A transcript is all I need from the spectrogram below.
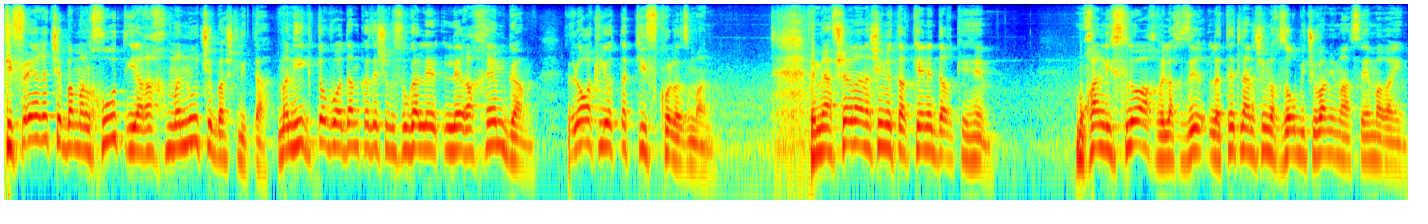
תפארת שבמלכות היא הרחמנות שבשליטה. מנהיג טוב הוא אדם כזה שמסוגל ל- לרחם גם, ולא רק להיות תקיף כל הזמן. ומאפשר לאנשים לתרקן את דרכיהם. מוכן לסלוח ולתת לאנשים לחזור בתשובה ממעשיהם הרעים.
